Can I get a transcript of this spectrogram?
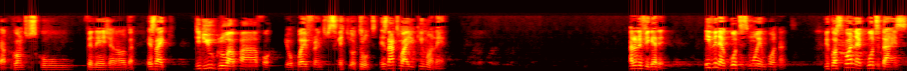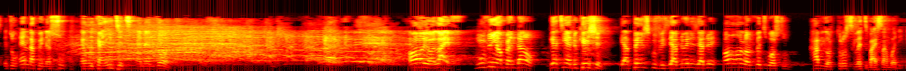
She had gone to school, finished and all that. It's like, did you grow up uh, for your boyfriend to slit your throat? Is that why you came on air? I don't know if you get it. Even a goat is more important. Because when a goat dies, it will end up in the soup and we can eat it and enjoy. All your life, moving up and down, getting education. They are paying school fees. They are doing this. They are doing all of it was to have your throat slit by somebody,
